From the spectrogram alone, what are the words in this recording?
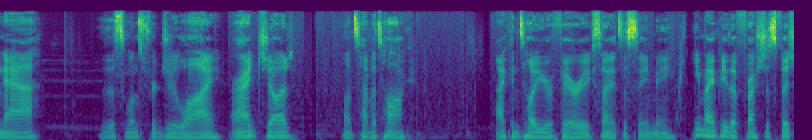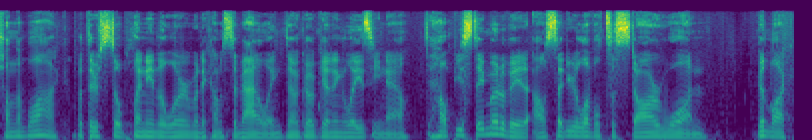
Nah. This one's for July. Alright, Judd. Let's have a talk. I can tell you're very excited to see me. You might be the freshest fish on the block, but there's still plenty to learn when it comes to battling. Don't go getting lazy now. To help you stay motivated, I'll set your level to star 1. Good luck.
